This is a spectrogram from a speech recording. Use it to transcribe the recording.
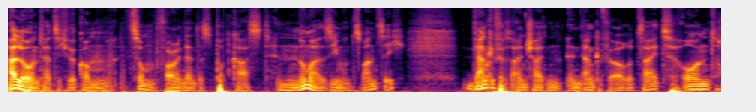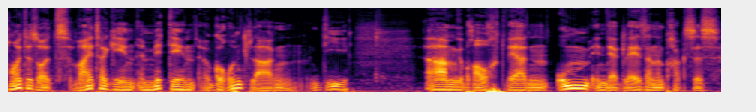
Hallo und herzlich willkommen zum Foreign Dentist Podcast Nummer 27. Danke fürs Einschalten, danke für eure Zeit und heute soll es weitergehen mit den Grundlagen, die ähm, gebraucht werden, um in der gläsernen Praxis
